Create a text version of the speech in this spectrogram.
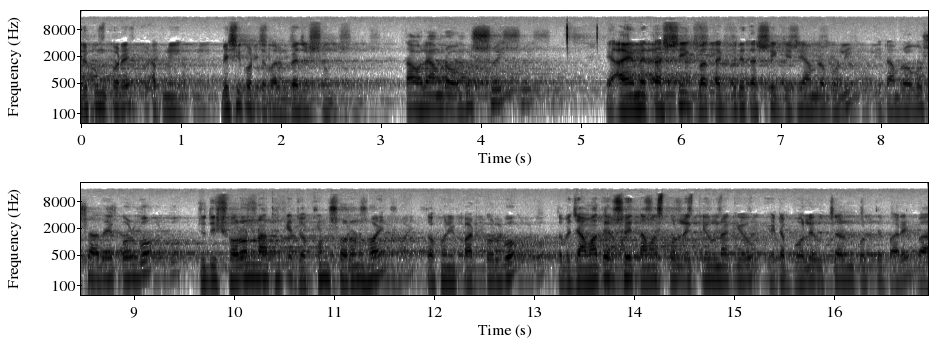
এরকম করে আপনি বেশি করতে পারেন বেজর সংখ্যক। তাহলে আমরা অবশ্যই আয়ামে শিখ বা তাকবিরে তাশিক যেটি আমরা বলি, এটা আমরা অবশ্যই আদায় করব। যদি স্মরণ না থাকে, যখন স্মরণ হয়, তখনই পাঠ করব। তবে জামাতের সহিত নামাজ পড়লে কেউ না কেউ এটা বলে উচ্চারণ করতে পারে বা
